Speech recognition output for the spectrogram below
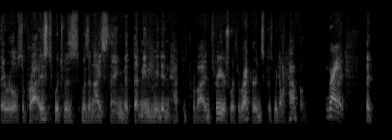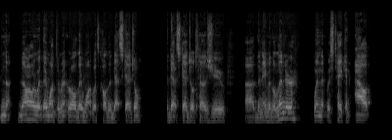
They were a little surprised, which was was a nice thing, but that means we didn't have to provide three years worth of records because we don't have them. right, But not, not only what they want the rent roll, they want what's called the debt schedule. The debt schedule tells you uh, the name of the lender, when it was taken out,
